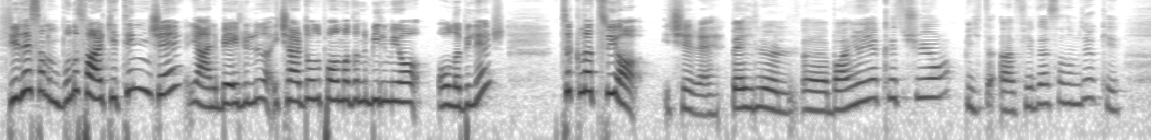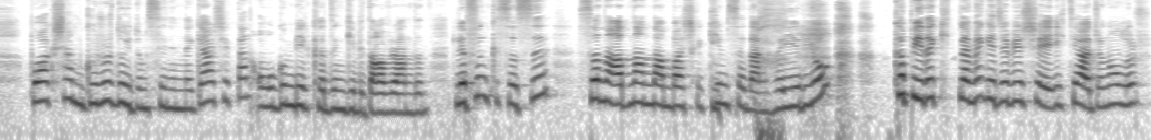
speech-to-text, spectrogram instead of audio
Firdevs Hanım bunu fark edince yani Behlül'ün içeride olup olmadığını bilmiyor olabilir. Tıklatıyor içeri. Behlül e, banyoya kaçıyor. Bihter, e, Firdevs Hanım diyor ki bu akşam gurur duydum seninle. Gerçekten olgun bir kadın gibi davrandın. Lafın kısası sana Adnan'dan başka kimseden hayır yok. Kapıyı da kitleme gece bir şeye ihtiyacın olur.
